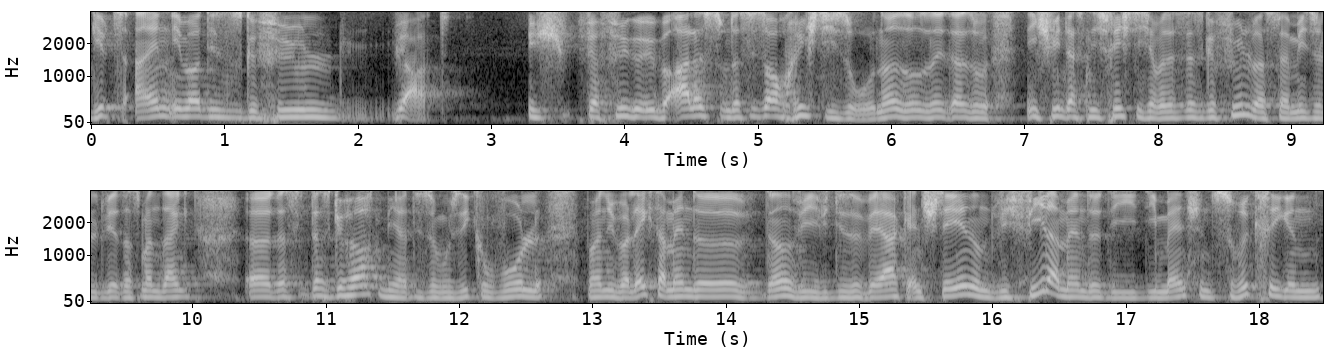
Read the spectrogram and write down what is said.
Gibt einen immer dieses Gefühl, ja, ich verfüge über alles und das ist auch richtig so. Ne? So, Also ich finde das nicht richtig, aber das ist das Gefühl, was vermittelt wird, dass man denkt, äh, das, das gehört mir, diese Musik, obwohl man überlegt am Ende, ne, wie, wie diese Werke entstehen und wie viel am Ende die, die Menschen zurückkriegen,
